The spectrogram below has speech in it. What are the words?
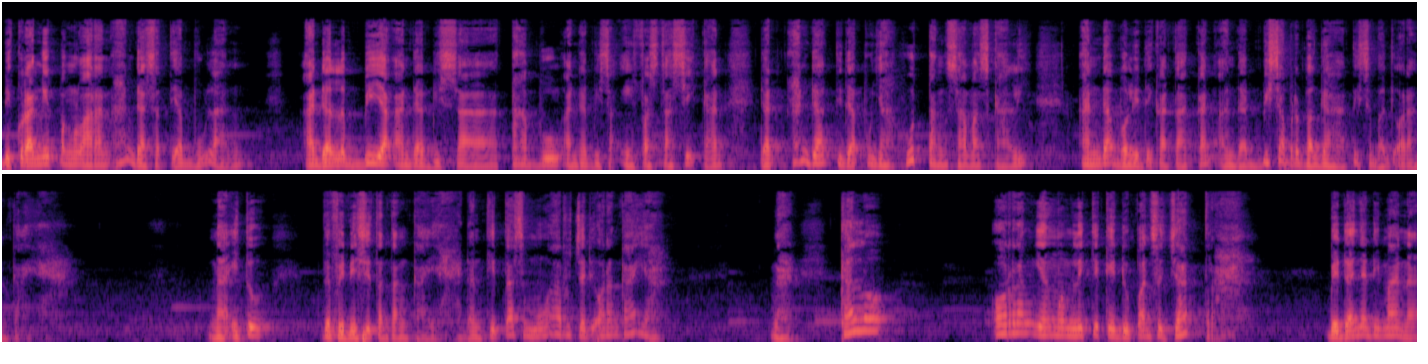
dikurangi pengeluaran Anda setiap bulan, ada lebih yang Anda bisa tabung, Anda bisa investasikan, dan Anda tidak punya hutang sama sekali, Anda boleh dikatakan Anda bisa berbangga hati sebagai orang kaya. Nah itu definisi tentang kaya dan kita semua harus jadi orang kaya. Nah, kalau orang yang memiliki kehidupan sejahtera, bedanya di mana?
